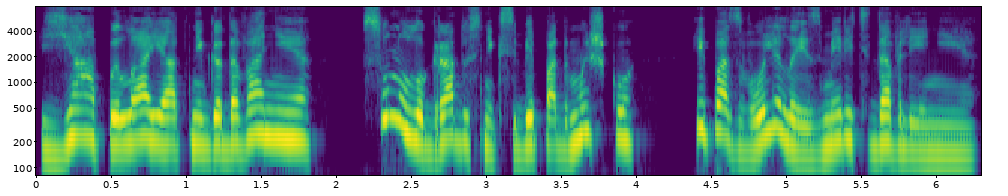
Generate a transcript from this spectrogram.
Я, пылая от негодования, сунула градусник себе под мышку и позволила измерить давление.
